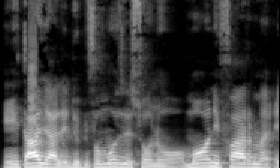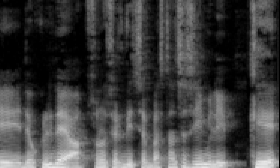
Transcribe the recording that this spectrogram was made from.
In Italia le due più famose sono Monifarm ed Euclidea, sono servizi abbastanza simili che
